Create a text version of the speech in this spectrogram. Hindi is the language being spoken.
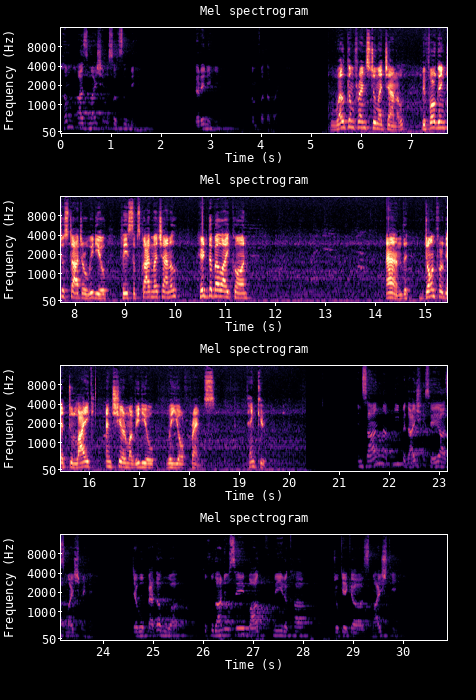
हम आजमाइश मुसलसल में हैं डरे नहीं हम फतह पाएँगे Welcome friends to my channel. Before going to start our video, please subscribe my channel, hit the bell icon and don't forget to like and share my video with your friends. Thank you. इंसान अपनी पैदाइशी से आजमाइश में है जब वो पैदा हुआ तो खुदा ने उसे बाग में ही रखा, जो कि एक आजमाइश थी।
